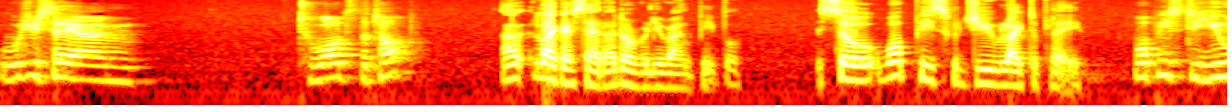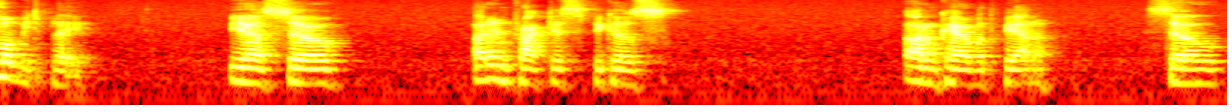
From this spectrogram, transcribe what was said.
Would you say I'm towards the top? I, like I said, I don't really rank people. So, what piece would you like to play? What piece do you want me to play? Yeah, so I didn't practice because I don't care about the piano. So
